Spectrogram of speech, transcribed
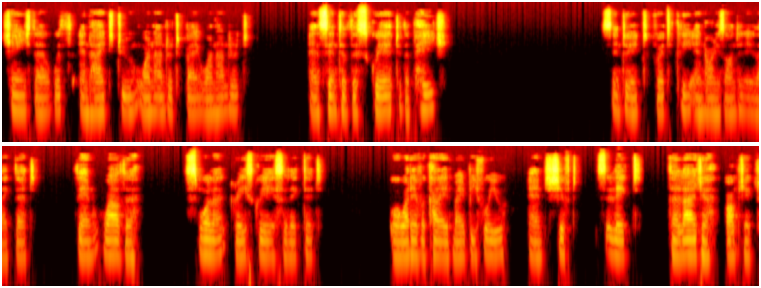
Change the width and height to 100 by 100 and center the square to the page. Center it vertically and horizontally like that. Then while the smaller gray square is selected or whatever color it might be for you and shift select the larger object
